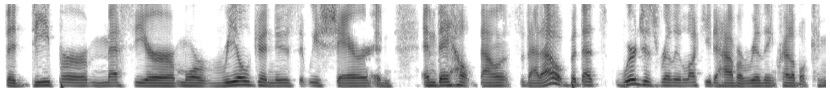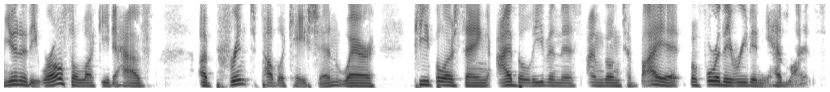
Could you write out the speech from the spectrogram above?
the deeper, messier, more real good news that we share and and they help balance that out. But that's we're just really lucky to have a really incredible community. We're also lucky to have a print publication where people are saying i believe in this i'm going to buy it before they read any headlines.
